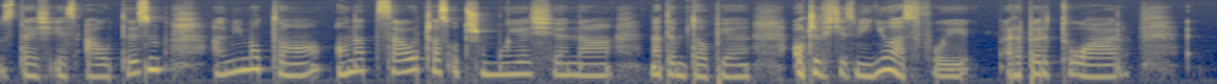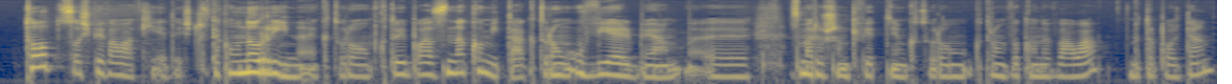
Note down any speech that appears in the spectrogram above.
zdaje się, jest autyzm, a mimo to ona cały czas utrzymuje się na, na tym topie. Oczywiście zmieniła swój repertuar, to, co śpiewała kiedyś, czyli taką Norinę, którą, w której była znakomita, którą uwielbiam, y, z Mariuszem Kwietniem, którą, którą wykonywała Metropolitan,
